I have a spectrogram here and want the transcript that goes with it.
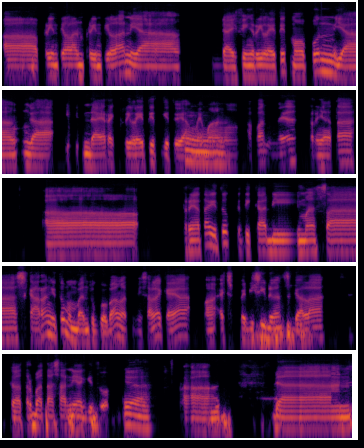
uh, perintilan-perintilan yang diving related maupun yang enggak indirect related gitu yang hmm. memang apa namanya ternyata uh, ternyata itu ketika di masa sekarang itu membantu gue banget misalnya kayak uh, ekspedisi dengan segala keterbatasannya gitu yeah. Iya. uh, dan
